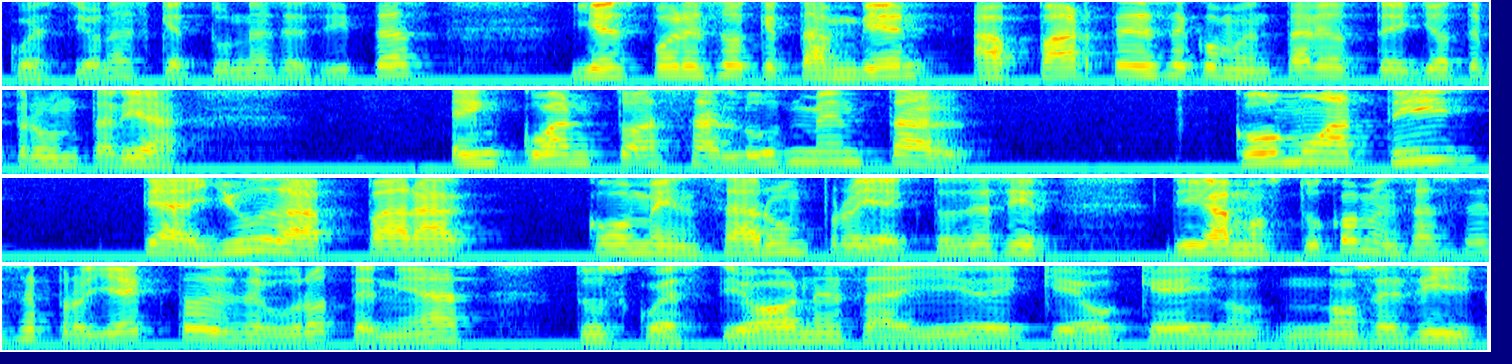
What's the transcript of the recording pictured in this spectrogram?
cuestiones que tú necesitas. Y es por eso que también, aparte de ese comentario, te, yo te preguntaría, en cuanto a salud mental, ¿cómo a ti te ayuda para comenzar un proyecto? Es decir, digamos, tú comenzaste ese proyecto, de seguro tenías tus cuestiones ahí de que, ok, no, no sé si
